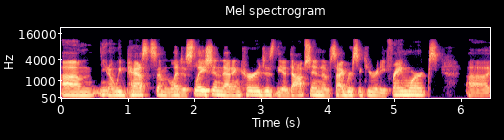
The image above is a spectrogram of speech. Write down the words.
Um, you know, we passed some legislation that encourages the adoption of cybersecurity frameworks. Uh,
